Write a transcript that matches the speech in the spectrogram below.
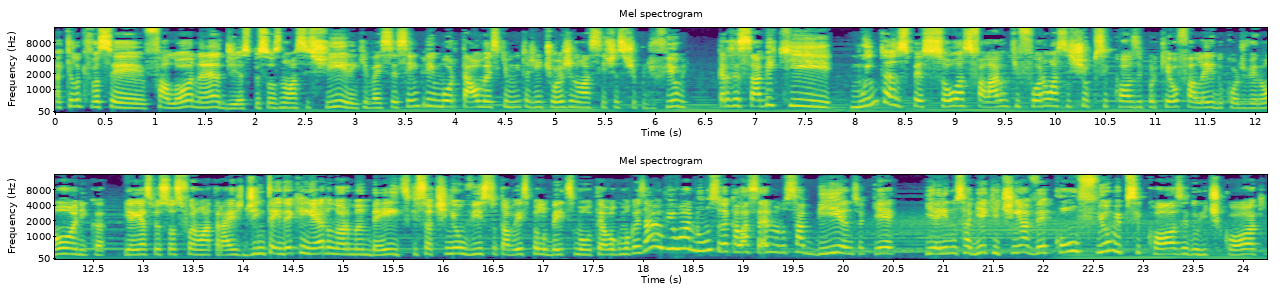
Aquilo que você falou, né, de as pessoas não assistirem, que vai ser sempre imortal, mas que muita gente hoje não assiste esse tipo de filme. Cara, você sabe que muitas pessoas falaram que foram assistir o Psicose porque eu falei do Code Verônica, e aí as pessoas foram atrás de entender quem era o Norman Bates, que só tinham visto, talvez pelo Bates Motel, alguma coisa. Ah, eu vi o anúncio daquela série, mas não sabia, não sei o quê. E aí não sabia que tinha a ver com o filme Psicose do Hitchcock.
